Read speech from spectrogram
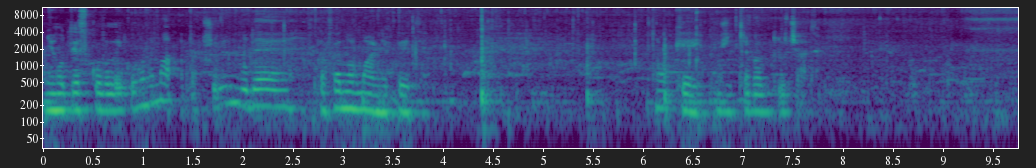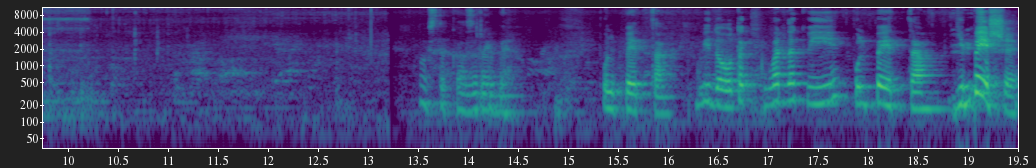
В нього тиску великого нема, так що він буде кафе нормальне пити. Окей, вже треба виключати. Ось така з риби. Пульпетта. Відео так guarda qui, пульпетта. Gli pesce.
